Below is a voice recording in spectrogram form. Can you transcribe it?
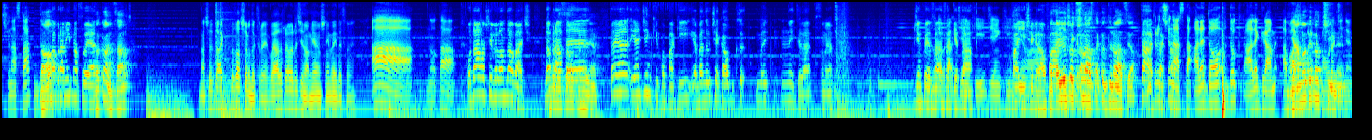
13? Do, Dobra, mi pasuje. do końca. Znaczy tak, to zobaczymy do której, bo ja trochę rodzinę mam, nie wiem czy nie wejdę sobie. A, no ta. Udało się wylądować. Dobra, Zostało e, nie. to ja, ja dzięki chłopaki, ja będę uciekał. Kto, my- no i tyle w sumie. Dziękuję No za, dobra, dzięki, dzięki. Fajnie się siema. grał, No to fajnie jutro się grało. 13 kontynuacja. Tak, Jutro tak, 13, ale do, do... ale gram... A Ja właśnie, mogę bo do Remek ma urodziny.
